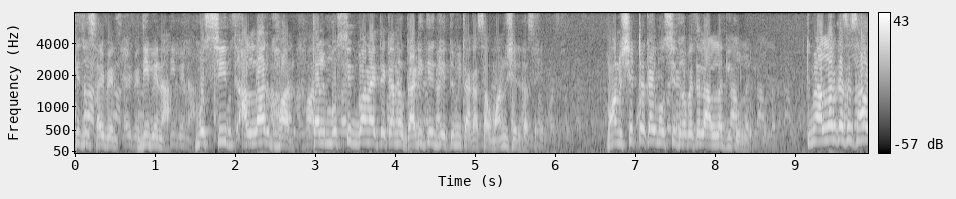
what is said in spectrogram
কিছু চাইবেন, দিবে না। মসজিদ আল্লাহর ঘর, তাহলে মসজিদ বানাইতে কেন গাড়িতে গিয়ে তুমি টাকা চাও মানুষের কাছে? মানুষের টাকায় মসজিদ হবে তাহলে আল্লাহ কি করল? তুমি আল্লাহর কাছে চাও?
